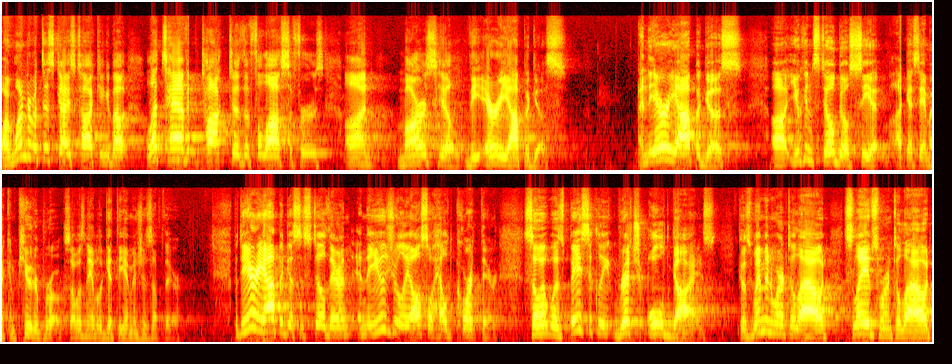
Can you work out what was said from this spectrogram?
I wonder what this guy's talking about. Let's have him talk to the philosophers on Mars Hill, the Areopagus. And the Areopagus, uh, you can still go see it. Like I say, my computer broke, so I wasn't able to get the images up there. But the Areopagus is still there, and, and they usually also held court there. So it was basically rich old guys, because women weren't allowed, slaves weren't allowed,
